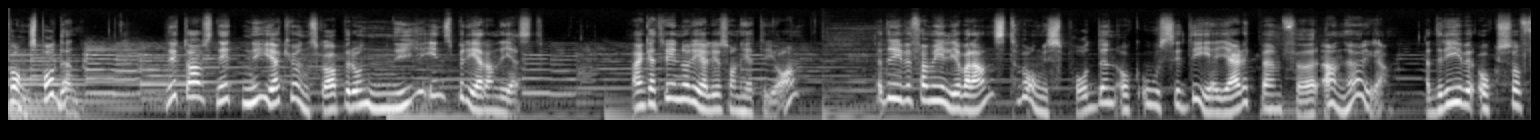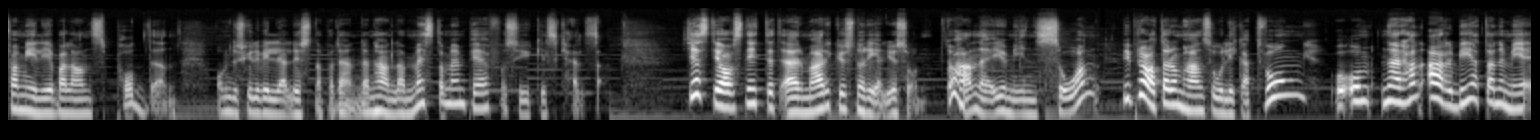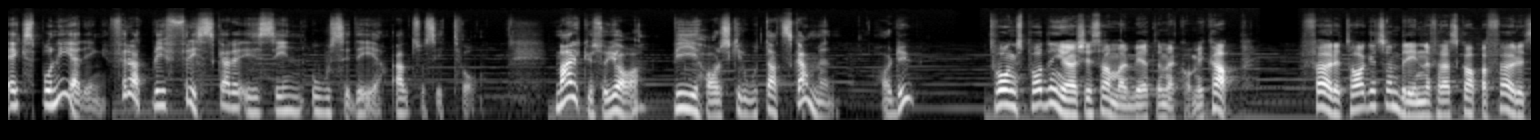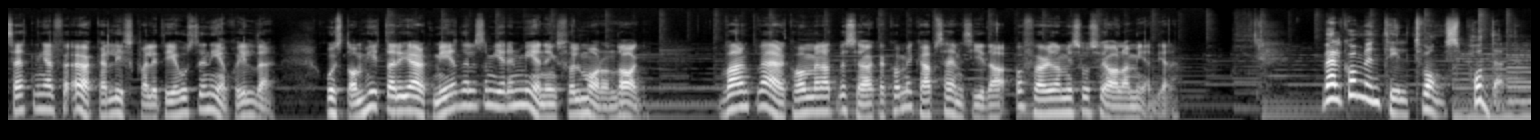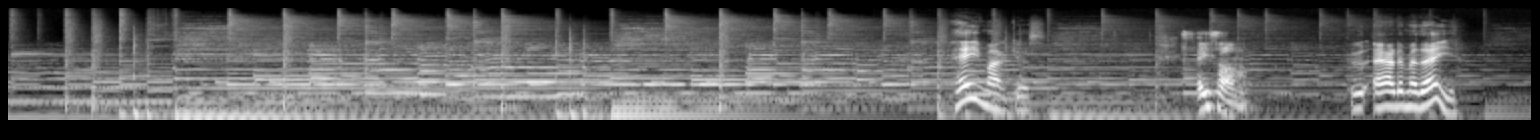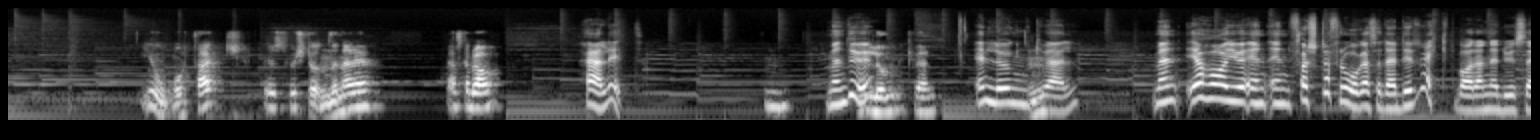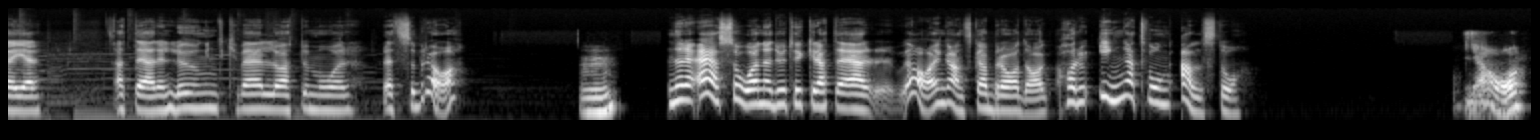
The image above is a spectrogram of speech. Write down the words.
Tvångspodden. Nytt avsnitt, nya kunskaper och ny inspirerande gäst. Ann-Katrin Noreliusson heter jag. Jag driver Familjebalans, Tvångspodden och OCD-hjälpen för anhöriga. Jag driver också Familjebalanspodden om du skulle vilja lyssna på den. Den handlar mest om NPF och psykisk hälsa. Gäst i avsnittet är Marcus Noreliusson och han är ju min son. Vi pratar om hans olika tvång och om när han arbetade med exponering för att bli friskare i sin OCD, alltså sitt tvång. Marcus och jag, vi har skrotat skammen. Har du? Tvångspodden görs i samarbete med Comicap. Företaget som brinner för att skapa förutsättningar för ökad livskvalitet hos den enskilde. Hos dem hittar du hjälpmedel som ger en meningsfull morgondag. Varmt välkommen att besöka Comicaps hemsida och följ dem i sociala medier. Välkommen till Tvångspodden. Hej Marcus! Hejsan! Hur är det med dig? Jo, tack. Just för stunden är det ganska bra. Härligt! Mm. Men En du, lugn kväll. en lugn Mm. kväll. Men jag har ju en, en första fråga så där direkt bara när du säger att det är en lugn kväll och att du mår rätt så bra. Mm. När det är så, när du tycker att det är ja, en ganska bra dag, har du inga tvång alls då? Ja,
